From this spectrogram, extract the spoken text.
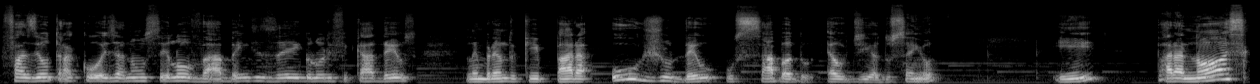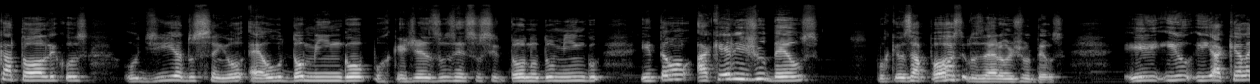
fazer outra coisa a não ser louvar, bem dizer e glorificar a Deus. Lembrando que para o judeu o sábado é o dia do Senhor e para nós católicos o dia do Senhor é o domingo, porque Jesus ressuscitou no domingo. Então, aqueles judeus, porque os apóstolos eram judeus, e, e, e aquela,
